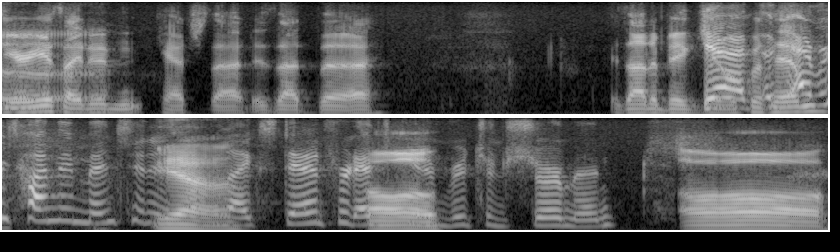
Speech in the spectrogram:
serious? I Uh. didn't catch that. Is that the? Is that a big joke yeah, with like him? every time they mention it, Yeah. like Stanford Oh. Richard Sherman. Oh,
